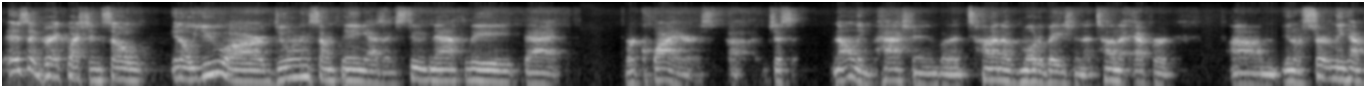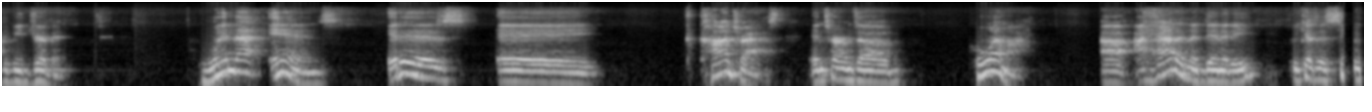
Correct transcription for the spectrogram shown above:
It's a great question. So, you know, you are doing something as a student athlete that requires uh, just not only passion, but a ton of motivation, a ton of effort. Um, you know, certainly have to be driven. When that ends, it is a contrast in terms of who am I? Uh, I had an identity because it seemed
